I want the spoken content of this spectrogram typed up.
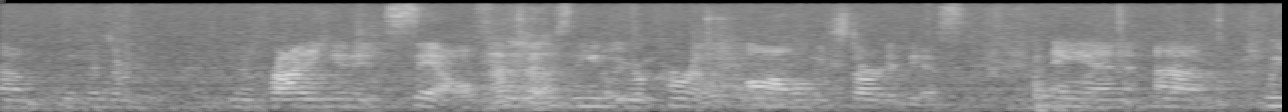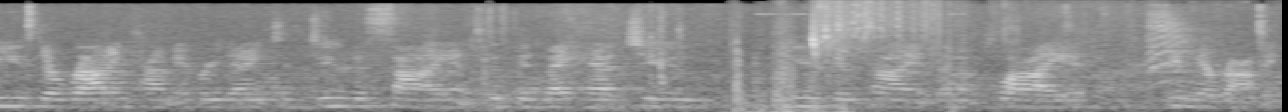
um, within the, the writing unit itself, because that Uh-huh. was the unit we were currently on when we started this. And um, we used their writing time every day to do the science, but then they had to use their science and apply it in their writing.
